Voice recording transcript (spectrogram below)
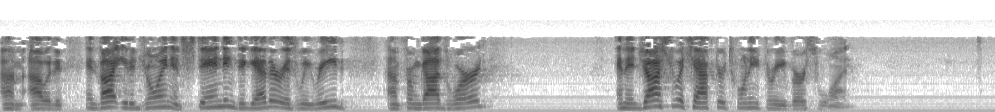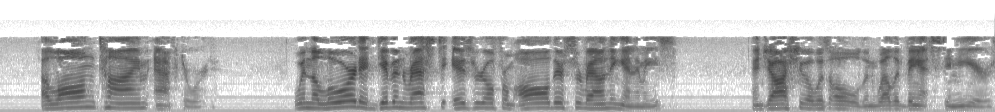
um, I would invite you to join in standing together as we read um, from God's Word. And in Joshua chapter 23, verse 1, a long time afterward, when the Lord had given rest to Israel from all their surrounding enemies, and Joshua was old and well advanced in years,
